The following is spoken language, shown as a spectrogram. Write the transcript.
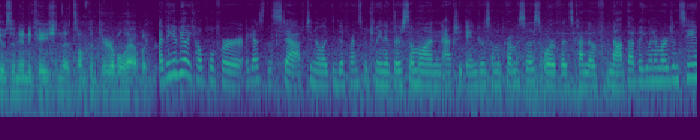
gives an indication that something terrible happened. I think it'd be like helpful for I guess the staff to know like the difference between if there's someone actually dangerous on the premises or if it's kind of not that big of an emergency.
